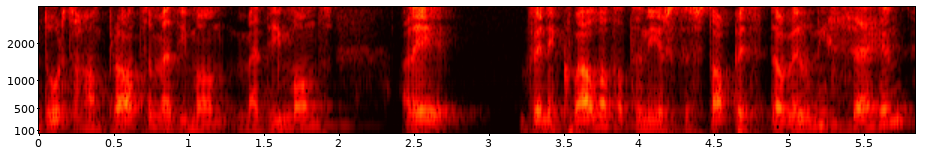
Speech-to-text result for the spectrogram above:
door te gaan praten met iemand, met iemand allee, vind ik wel dat dat een eerste stap is. Dat wil niet zeggen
